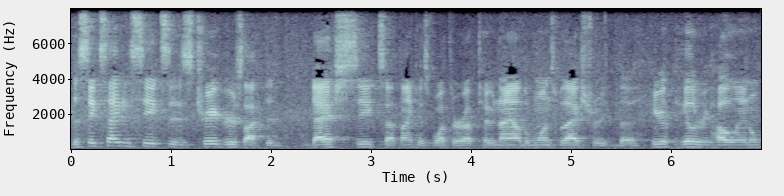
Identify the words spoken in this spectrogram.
the 686's triggers, like the Dash 6, I think is what they're up to now. The ones with actually the Hillary hole in them,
